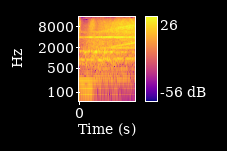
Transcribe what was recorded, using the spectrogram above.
Thank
